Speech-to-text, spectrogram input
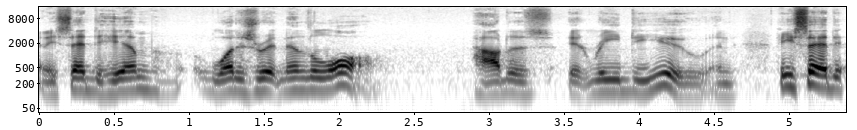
And he said to him, What is written in the law? How does it read to you? And he said,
